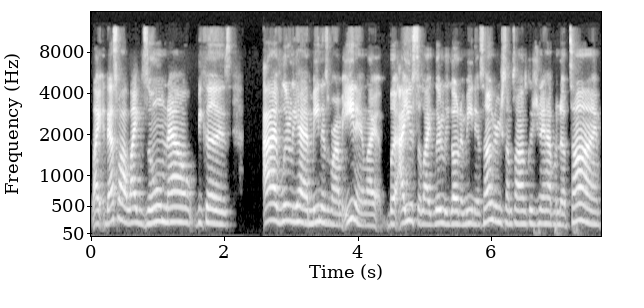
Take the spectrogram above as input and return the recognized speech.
like that's why I like Zoom now because I've literally had meetings where I'm eating, like, but I used to like literally go to meetings hungry sometimes because you didn't have enough time,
